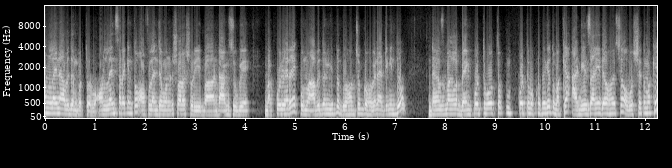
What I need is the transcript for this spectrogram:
অনলাইনে আবেদন করতে পারব। অনলাইন ছাড়া কিন্তু অফলাইন যেমন সরাসরি বা ডাক যুগে বা কুরিয়ারে কোনো আবেদন কিন্তু গ্রহণযোগ্য হবে না। এটা কিন্তু ডাচ বাংলা ব্যাংক কর্তৃপক্ষ থেকে তোমাকে আগে জানিয়ে দেওয়া হয়েছে। অবশ্যই তোমাকে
